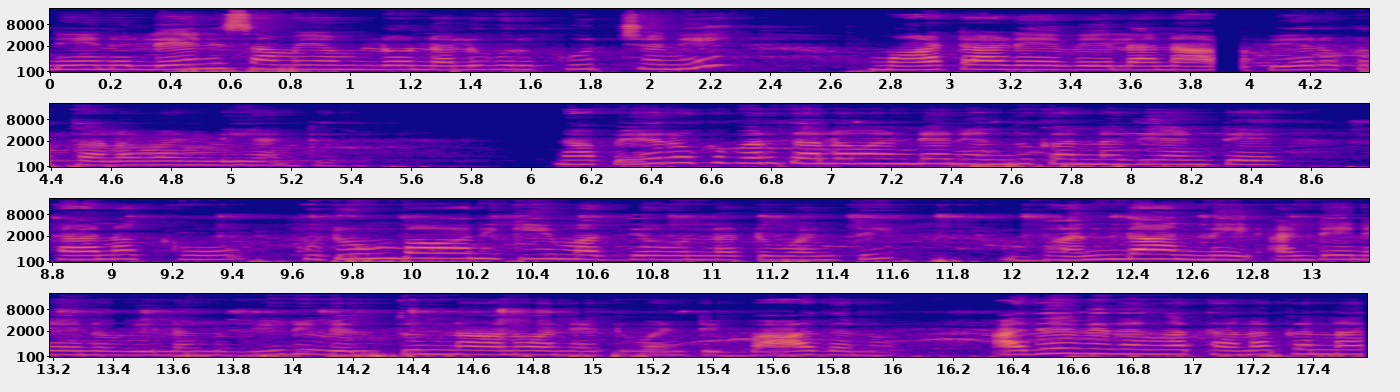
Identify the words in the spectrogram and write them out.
నేను లేని సమయంలో నలుగురు కూర్చొని మాట్లాడే వేళ నా పేరు ఒక తలవండి అంటది. నా పేరు ఒక పేరు అండి అని ఎందుకన్నది అంటే తనకు కుటుంబానికి మధ్య ఉన్నటువంటి బంధాన్ని అంటే నేను వీళ్ళను వీడి వెళ్తున్నాను అనేటువంటి బాధను అదేవిధంగా తనకన్నా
